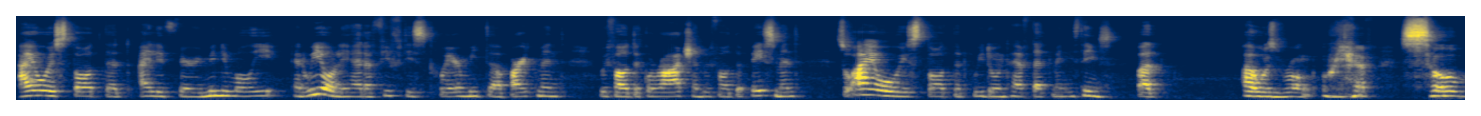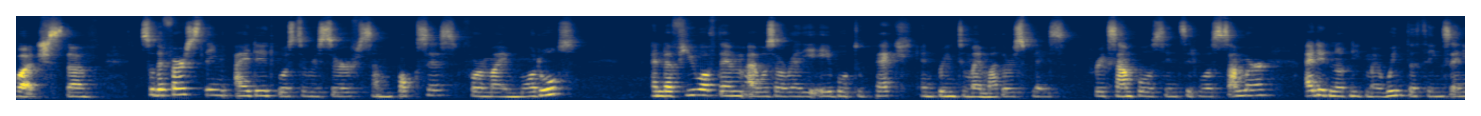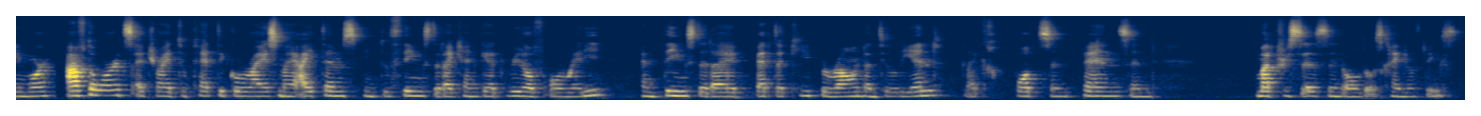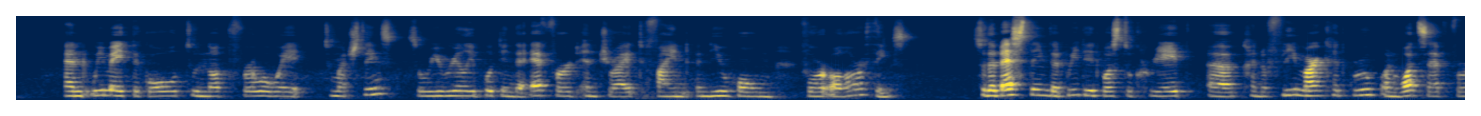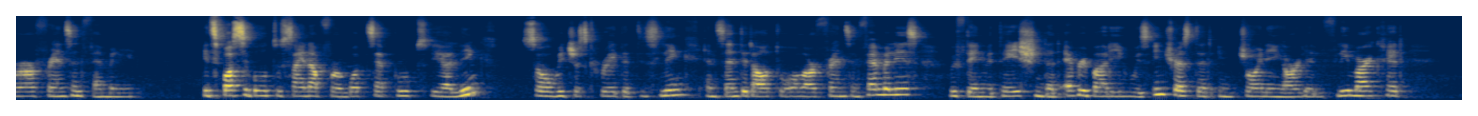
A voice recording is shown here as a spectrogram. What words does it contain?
I always thought that I live very minimally and we only had a 50 square meter apartment without the garage and without the basement. So I always thought that we don't have that many things, but I was wrong. We have so much stuff. So the first thing I did was to reserve some boxes for my models and a few of them I was already able to pack and bring to my mother's place. For example, since it was summer, I did not need my winter things anymore. Afterwards, I tried to categorize my items into things that I can get rid of already and things that I better keep around until the end, like pots and pans and mattresses and all those kind of things. And we made the goal to not throw away too much things, so we really put in the effort and tried to find a new home for all our things. So the best thing that we did was to create a kind of flea market group on WhatsApp for our friends and family. It's possible to sign up for WhatsApp groups via a link. So we just created this link and sent it out to all our friends and families with the invitation that everybody who is interested in joining our little flea market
